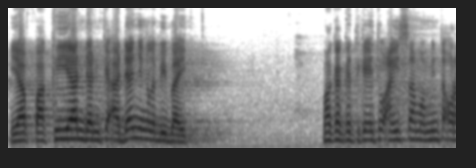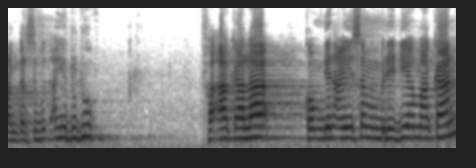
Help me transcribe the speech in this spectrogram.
ya pakaian dan keadaan yang lebih baik. Maka ketika itu Aisyah meminta orang tersebut, ayo duduk. Fa'akala, kemudian Aisyah memberi dia makan.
